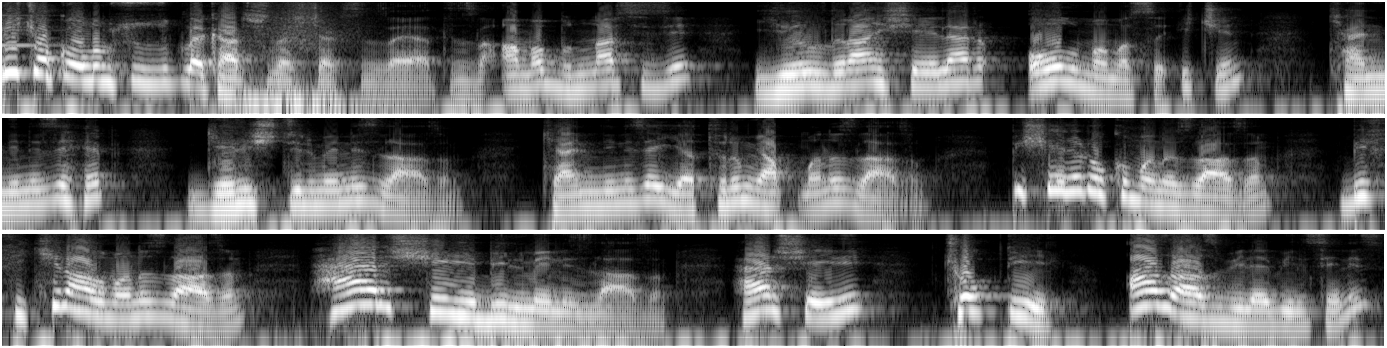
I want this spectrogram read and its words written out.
birçok olumsuzlukla karşılaşacaksınız hayatınızda ama bunlar sizi yıldıran şeyler olmaması için kendinizi hep geliştirmeniz lazım. Kendinize yatırım yapmanız lazım. Bir şeyler okumanız lazım. Bir fikir almanız lazım. Her şeyi bilmeniz lazım. Her şeyi çok değil, az az bile bilseniz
